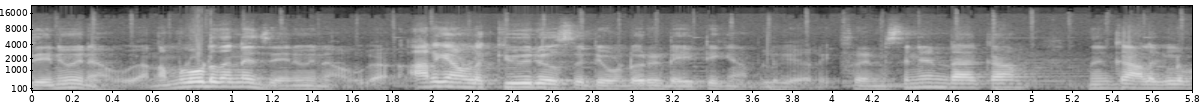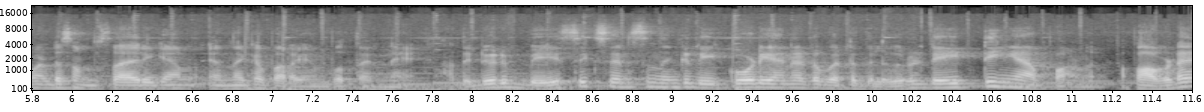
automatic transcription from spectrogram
ജെനുവിൻ ആവുക. നമ്മളോട് തന്നെ ജെനുവിൻ ആവുക. അറിയാനുള്ള ക്യൂരിയോസിറ്റി കൊണ്ട് ഒരു ഡേറ്റിംഗ് ആപ്പിൽ കയറി. ഫ്രണ്ട്സിനെ ഉണ്ടാക്കാം നിങ്ങൾക്ക് ആളുകൾ വേണ്ടി സംസാരിക്കാം എന്നൊക്കെ പറയുമ്പോൾ തന്നെ അതിന്റെ ഒരു ബേസിക് സെൻസ് നിങ്ങൾക്ക് ഡീകോഡ് ചെയ്യാനായിട്ട് പറ്റത്തില്ല. ഇതൊരു ഡേറ്റിംഗ് ആപ്പാണ് അപ്പോൾ അവിടെ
